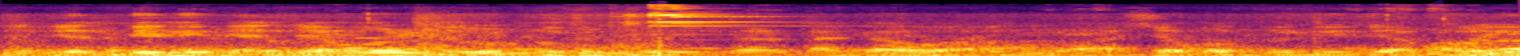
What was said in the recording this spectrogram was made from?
तर जनतेने त्यांच्यावर निवडणुकीत बहिष्कार टाकावा अशा पद्धतीची आपली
